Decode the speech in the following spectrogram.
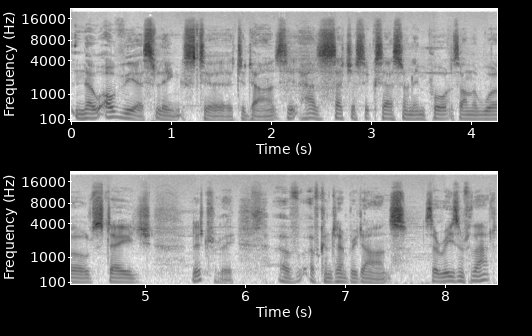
no obvious links to, to dance, it has such a success and importance on the world stage, literally, of, of contemporary dance? Is there a reason for that?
